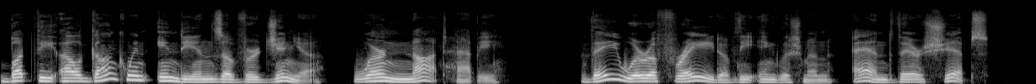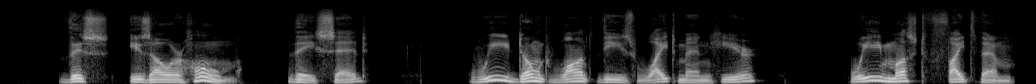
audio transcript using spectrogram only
But the Algonquin Indians of Virginia were not happy. They were afraid of the Englishmen and their ships. This is our home, they said. We don't want these white men here. We must fight them.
